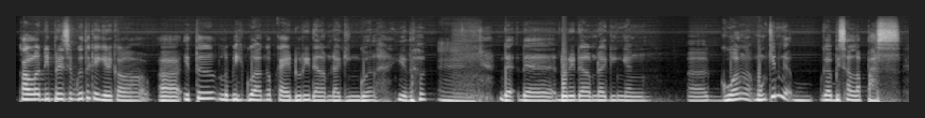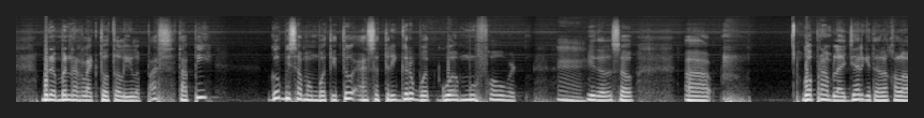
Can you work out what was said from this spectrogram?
kalau di prinsip gue tuh kayak gini kalau eh, itu lebih gue anggap kayak duri dalam daging gue lah gitu Hmm. da, da- duri dalam daging yang eh, gua nggak mungkin nggak nggak bisa lepas benar-benar like totally lepas tapi gue bisa membuat itu as a trigger buat gua move forward Hmm. gitu so gue pernah belajar gitu loh kalau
